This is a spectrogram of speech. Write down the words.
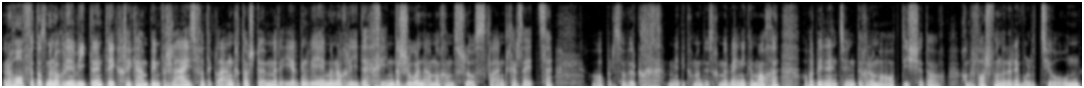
Wir hoffen, dass wir noch ein eine Weiterentwicklung haben beim Verschleiß der Gelenke. Da stehen wir irgendwie immer noch ein bisschen in den Kinderschuhen, nämlich am Schluss das Gelenk ersetzen. Aber so wirklich medikamentös können wir weniger machen. Aber bei den entzündlichen rheumatischen, da kann man fast von einer Revolution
